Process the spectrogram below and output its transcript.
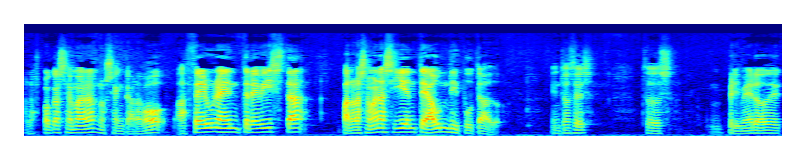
a las pocas semanas nos encargó hacer una entrevista para la semana siguiente a un diputado. Entonces, entonces primero de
